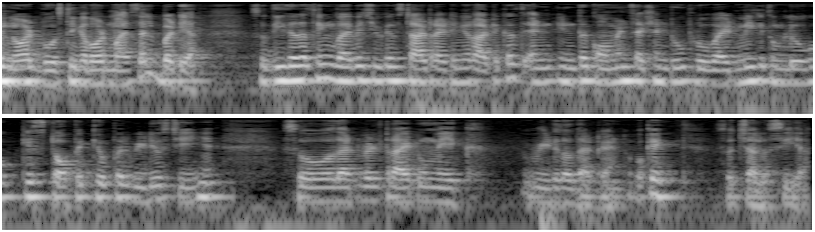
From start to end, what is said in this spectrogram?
Not boasting about myself but yeah so these are the thing by which you can start writing your articles and in the comment section do provide me कि तुम लोगों को किस टॉपिक के ऊपर वीडियोस चाहिए। so that will try to make videos of that kind okay? So chalo see ya.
